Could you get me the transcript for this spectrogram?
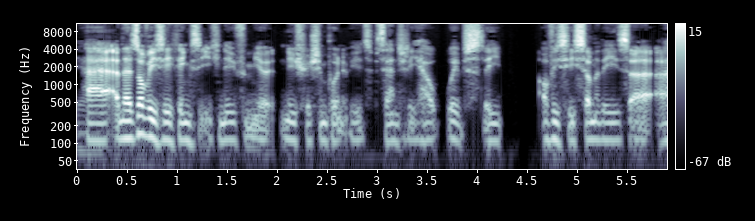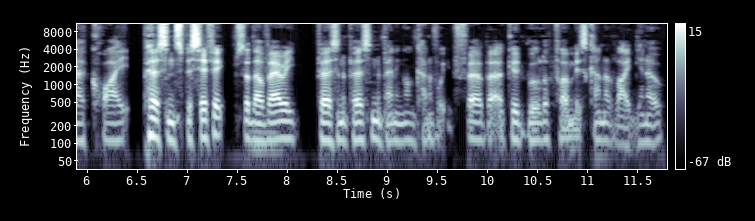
Yeah. Uh, and there's obviously things that you can do from your nutrition point of view to potentially help with sleep. Obviously, some of these are, are quite person specific, so they'll vary person to person depending on kind of what you prefer. But a good rule of thumb is kind of like, you know,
